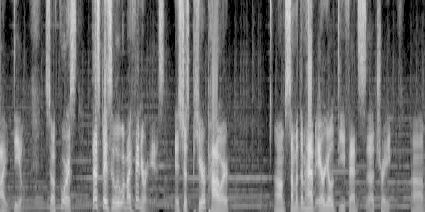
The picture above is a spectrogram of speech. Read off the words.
ideal. So of course, that's basically what my Fenrir is. It's just pure power. Um, some of them have aerial defense uh, trait, um,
